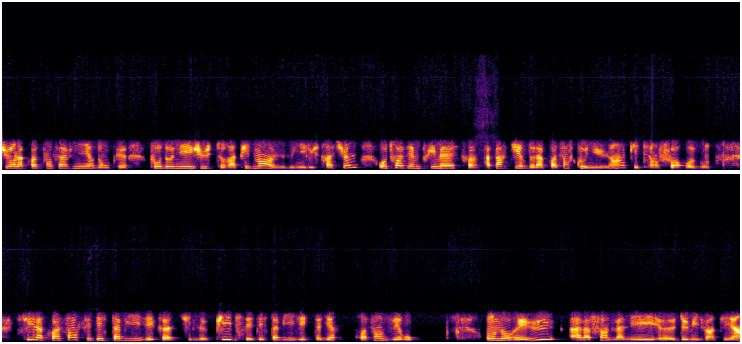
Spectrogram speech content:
sur la croissance à venir. Donc, euh, pour donner juste rapidement une illustration, au troisième trimestre, à partir de la croissance connue, hein, qui était en fort rebond, si la croissance s'était stabilisée, enfin, si le PIB s'était stabilisé, c'est-à-dire croissance zéro, on aurait eu, à la fin de l'année 2021, euh,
